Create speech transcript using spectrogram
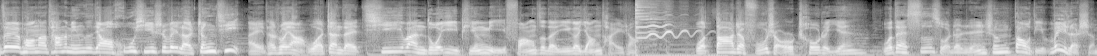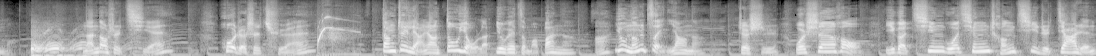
这位朋友呢，他的名字叫呼吸是为了争气。哎，他说呀，我站在七万多一平米房子的一个阳台上，我搭着扶手抽着烟，我在思索着人生到底为了什么？难道是钱，或者是权？当这两样都有了，又该怎么办呢？啊，又能怎样呢？这时，我身后一个倾国倾城气质佳人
